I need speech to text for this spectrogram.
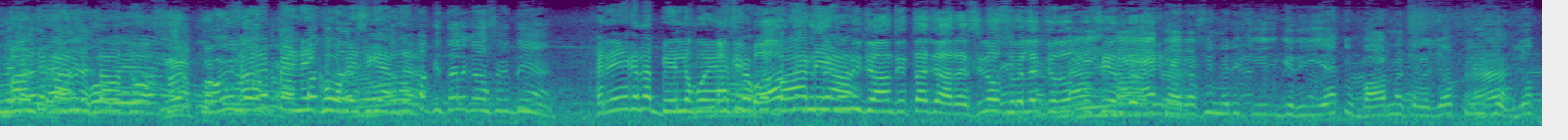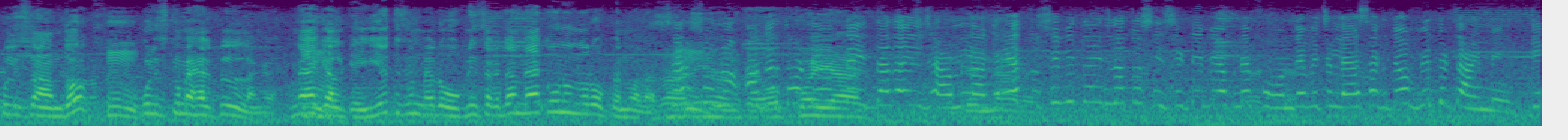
ਬੰਦ ਕਰ ਦਿੱਤਾ ਕੋਈ ਸਾਰੇ ਪੈਨਿਕ ਹੋ ਗਏ ਸੀਗੇ ਅੰਦਰ। ਆਪਾਂ ਕਿੱਦਾਂ ਲਗਾ ਸਕਦੇ ਆ ਹਰੇਕ ਦਾ ਬਿੱਲ ਹੋਇਆ ਸੀ ਬਾਹਰ ਨਹੀਂ ਨੂੰ ਨਹੀਂ ਜਾਣ ਦਿੱਤਾ ਜਾ ਰਿਹਾ ਸੀ ਨਾ ਉਸ ਵੇਲੇ ਜਦੋਂ ਤੁਸੀਂ ਅੰਦਰ ਮੈਂ ਸੀ। ਕਹਿ ਰਿਹਾ ਸੀ ਮੇਰੀ ਚੀਜ਼ ਗਿਰੀ ਹੈ ਕਿ ਬਾਹਰ ਨਾ ਚਲੇ ਜਾਓ ਪਲੀਜ਼ ਰੁਕ ਜਾਓ ਪੁਲਿਸ ਆਣ ਦੋ ਪੁਲਿਸ ਕੋ ਮੈਂ ਹੈਲਪ ਲੈ ਲਾਂਗਾ। ਮੈਂ ਗੱਲ ਕਹੀ ਹੈ ਕਿਸੇ ਨੂੰ ਮੈਂ ਰੋਕ ਨਹੀਂ ਸਕਦਾ ਮੈਂ ਕੌਣ ਉਹਨਾਂ ਨੂੰ ਰੋਕਣ ਵਾਲਾ? ਸਰ ਸੁਣੋ ਅਗਰ ਤੁਹਾਡੇ ਉੱਤੇ ਇਦਾਂ ਦਾ ਇਲਜ਼ਾਮ ਲੱਗ ਰਿਹਾ ਤੁਸੀਂ ਵੀ ਤਾਂ ਇਹਨਾਂ ਤੋਂ ਸੀਸੀਟੀਵੀ ਆਪਣੇ ਫੋਨ ਦੇ ਵਿੱਚ ਲੈ ਸਕਦੇ ਹੋ ਵਿਦ ਟਾਈਮਿੰਗ ਕਿ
